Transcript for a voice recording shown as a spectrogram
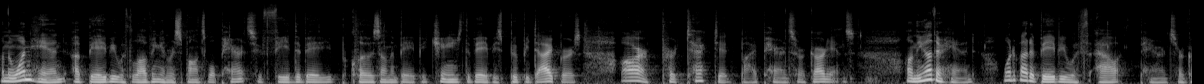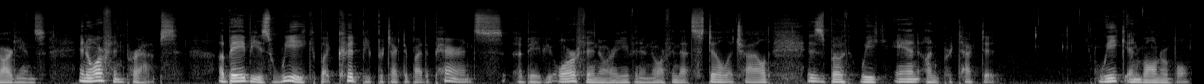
on the one hand, a baby with loving and responsible parents who feed the baby, clothes on the baby, change the baby's poopy diapers are protected by parents or guardians. On the other hand, what about a baby without parents or guardians? An orphan, perhaps. A baby is weak but could be protected by the parents. A baby orphan, or even an orphan that's still a child, is both weak and unprotected. Weak and vulnerable.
